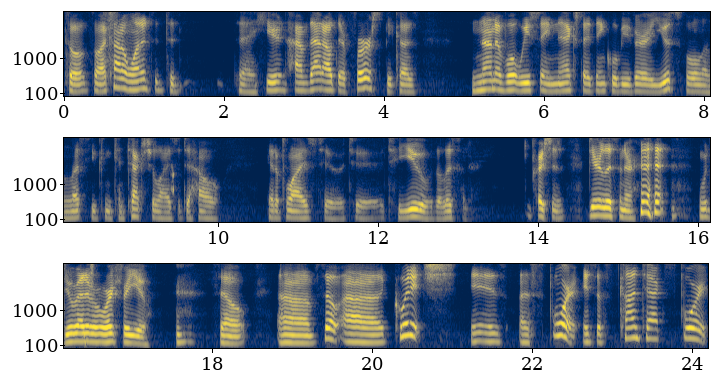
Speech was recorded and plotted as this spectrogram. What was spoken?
so so I kind of wanted to, to to hear have that out there first because none of what we say next I think will be very useful unless you can contextualize it to how it applies to to to you, the listener. Precious, dear listener, we'll do whatever works for you. So, um, so uh, Quidditch is a sport. It's a contact sport,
